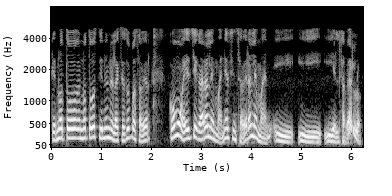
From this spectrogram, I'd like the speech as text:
Que no, todo, no todos tienen el acceso para saber cómo es llegar a Alemania sin saber alemán y, y, y el saberlo.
